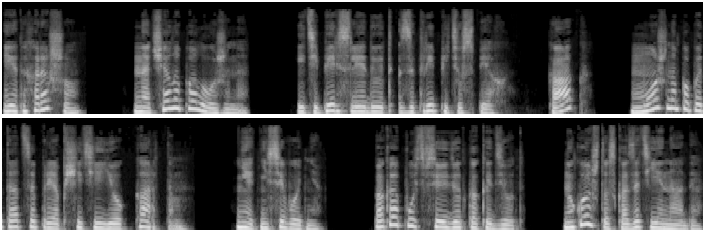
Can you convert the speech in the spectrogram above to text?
И это хорошо. Начало положено. И теперь следует закрепить успех. Как? Можно попытаться приобщить ее к картам. Нет, не сегодня. Пока пусть все идет как идет. Но кое-что сказать ей надо.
